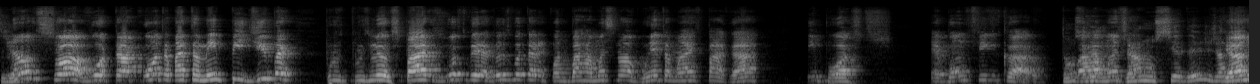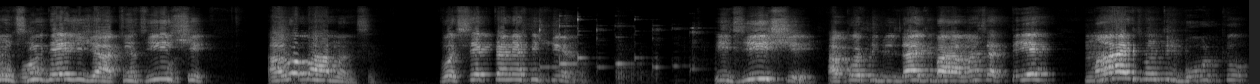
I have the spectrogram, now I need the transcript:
Não só votar contra, mas também pedir para para os meus pares, os outros vereadores votarem contra. Barra Mansa não aguenta mais pagar impostos. É bom que fique claro. Então Barra Mansa, já anuncia desde já. Já anuncio desde já que existe. Alô, Barra Mansa. Você que está me assistindo. Existe a possibilidade de Barra Mansa ter mais um tributo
